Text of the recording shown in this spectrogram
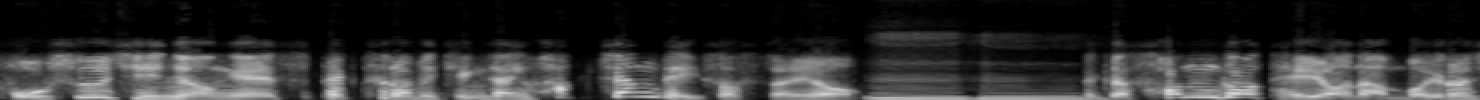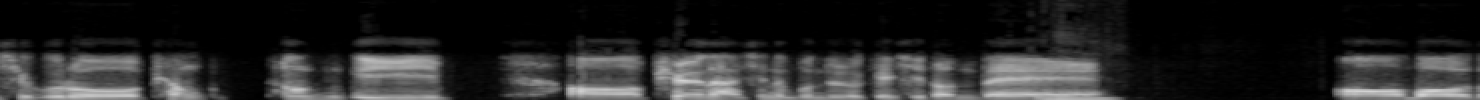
보수 진영의 스펙트럼이 굉장히 확장돼 있었어요. 음흠. 그러니까 선거 대연합 뭐 이런 식으로 평, 평, 이, 어, 표현하시는 분들도 계시던데, 네. 어, 뭐,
